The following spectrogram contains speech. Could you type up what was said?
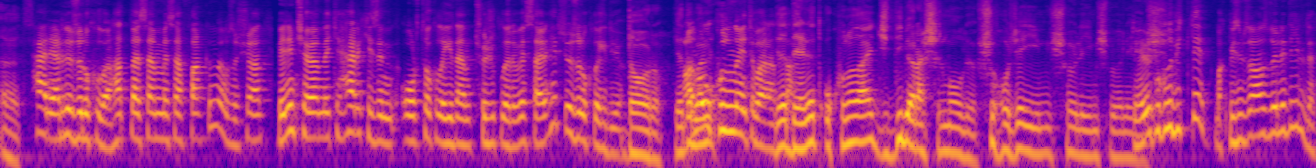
Evet. Her yerde özel okul var. Hatta sen mesela farkında mısın? Şu an benim çevremdeki herkesin ortaokula giden çocukları vesaire hepsi özel okula gidiyor. Doğru. Ya da Ama böyle okuluna itibaren ya devlet okuluna dair ciddi bir araştırma oluyor. Şu hoca iyiymiş, şöyleymiş, böyleymiş. Devlet okulu bitti. Bak bizim zamanımızda öyle değildi.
